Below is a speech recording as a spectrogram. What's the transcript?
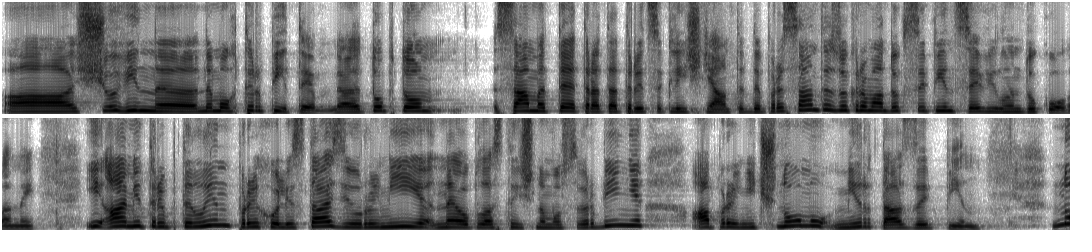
а, що він е, не мог терпіти. Е, Тобто Саме тетра та трициклічні антидепресанти, зокрема доксипін, це віл-індукований. І амітриптилин при холістазі, уремії, неопластичному свербінні, а при нічному міртазепін. Ну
